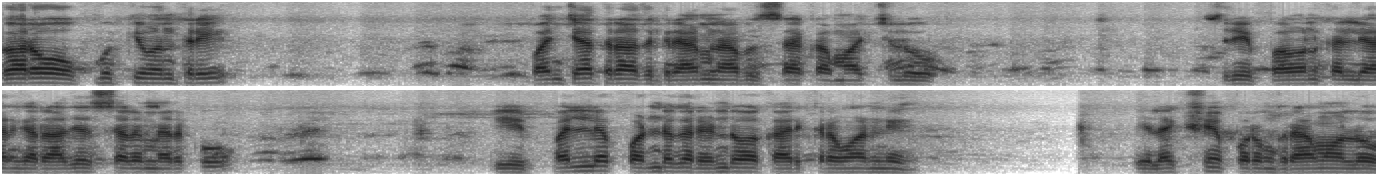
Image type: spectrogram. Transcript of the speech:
గౌరవ ఉప ముఖ్యమంత్రి పంచాయతీరాజ్ గ్రామీణాభివృద్ధి శాఖ మార్చులు శ్రీ పవన్ కళ్యాణ్ గారి ఆదేశాల మేరకు ఈ పల్లె పండుగ రెండవ కార్యక్రమాన్ని ఈ లక్ష్మీపురం గ్రామంలో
